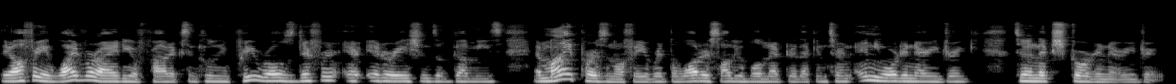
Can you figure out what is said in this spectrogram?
They offer a wide variety of products, including pre rolls, different iterations of gummies, and my personal favorite, the water soluble nectar that can turn any ordinary drink to an extraordinary drink.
